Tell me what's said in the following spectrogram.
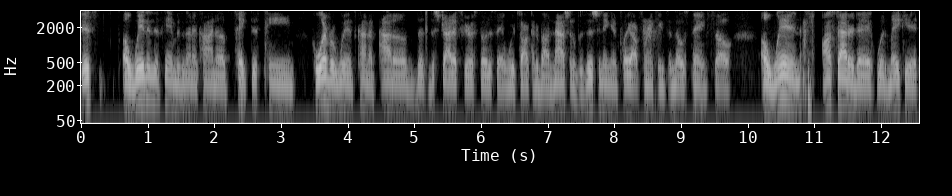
this a win in this game is going to kind of take this team, whoever wins, kind of out of the, the stratosphere, so to say. And we're talking about national positioning and playoff rankings and those things. So a win on Saturday would make it,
